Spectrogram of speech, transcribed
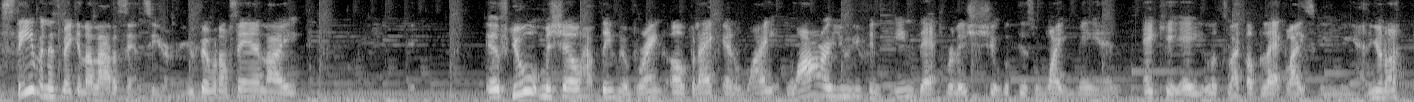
Stephen is making a lot of sense here. You feel what I'm saying? Like, if you, Michelle, have to even bring up black and white, why are you even in that relationship with this white man, aka looks like a black light skinned man? You know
